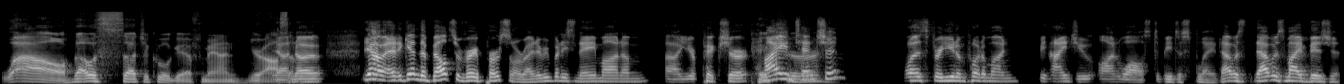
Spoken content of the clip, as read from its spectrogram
wow, that was such a cool gift, man. You're awesome. Yeah, no, yeah, and again, the belts are very personal, right? Everybody's name on them, uh, your picture. My intention was for you to put them on behind you on walls to be displayed. That was that was my vision.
